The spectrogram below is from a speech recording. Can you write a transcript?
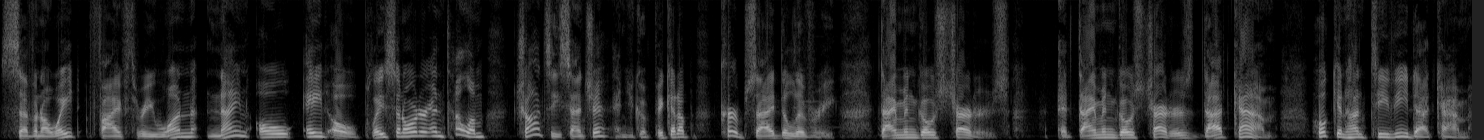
708 531 9080. Place an order and tell them Chauncey sent you, and you could pick it up curbside delivery. Diamond Ghost Charters at diamondghostcharters.com, hookandhunttv.com,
